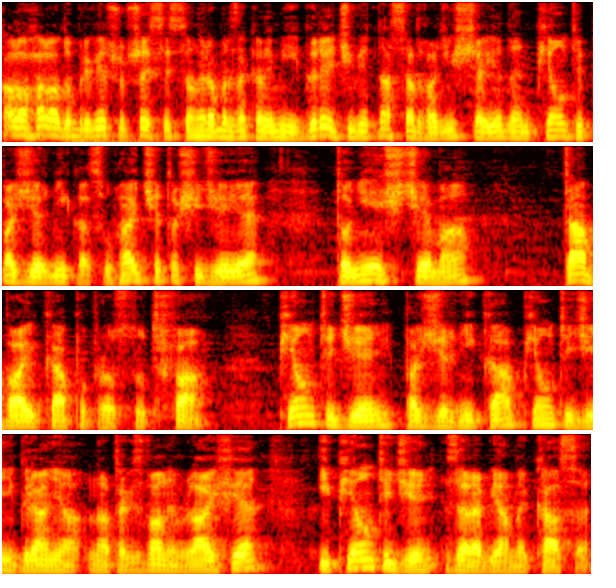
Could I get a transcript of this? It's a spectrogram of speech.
Halo, halo, dobry wieczór, cześć, z tej strony Robert z Akademii Gry, 19.21, 5 października. Słuchajcie, to się dzieje, to nie jest ściema, ta bajka po prostu trwa. Piąty dzień października, piąty dzień grania na tak zwanym live'ie i piąty dzień zarabiamy kasę.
